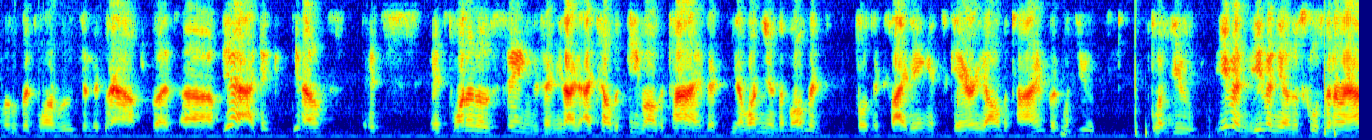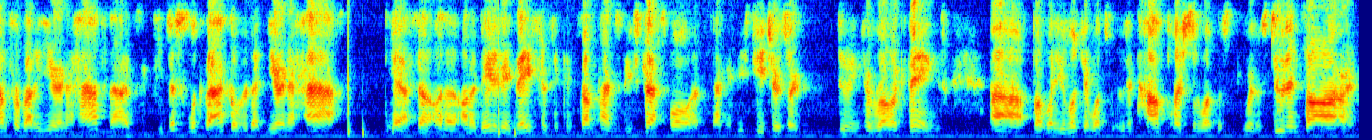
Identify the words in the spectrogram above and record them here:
a little bit more roots in the ground, but uh, yeah, I think you know it's it's one of those things, and you know, I, I tell the team all the time that you know when you're in the moment, both exciting and scary all the time, but when you when you even even you know the school's been around for about a year and a half now. If you just look back over that year and a half, yeah. So on a on a day to day basis, it can sometimes be stressful, and I mean these teachers are doing heroic things. Uh, but when you look at what's accomplished and what the, where the students are, and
